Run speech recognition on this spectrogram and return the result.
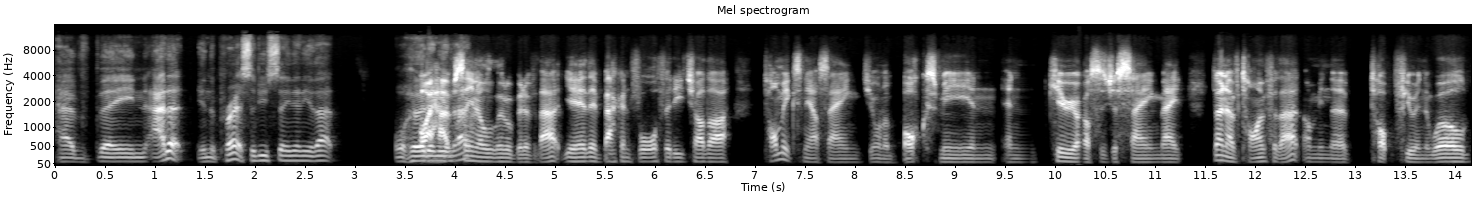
have been at it in the press. Have you seen any of that or heard? I have seen a little bit of that. Yeah, they're back and forth at each other. Tomic's now saying, "Do you want to box me?" and and Kyrgios is just saying, "Mate, don't have time for that. I'm in the top few in the world.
